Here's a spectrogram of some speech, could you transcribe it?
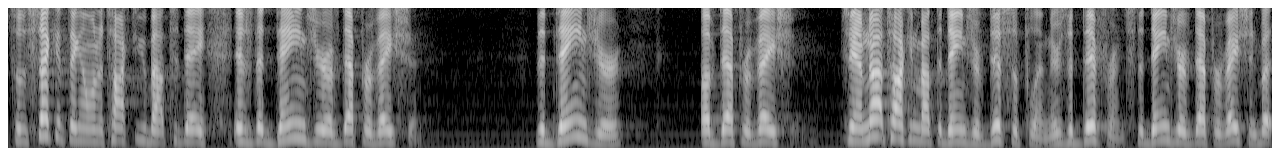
So, the second thing I want to talk to you about today is the danger of deprivation. The danger of deprivation. See, I'm not talking about the danger of discipline. There's a difference, the danger of deprivation. But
